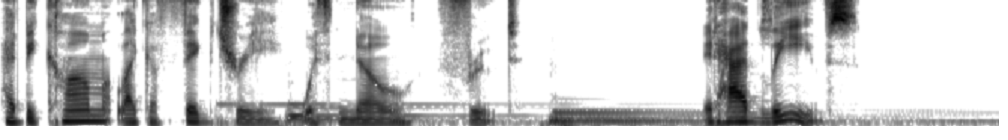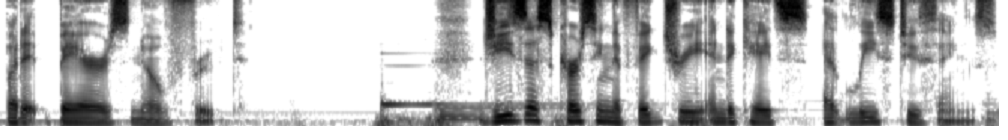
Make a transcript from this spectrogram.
had become like a fig tree with no fruit. It had leaves, but it bears no fruit. Jesus cursing the fig tree indicates at least two things.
